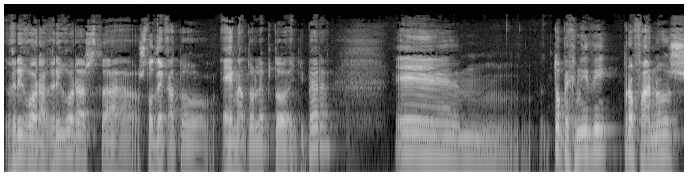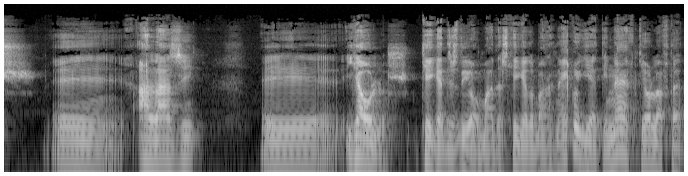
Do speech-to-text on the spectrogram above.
γρήγορα γρήγορα στα, στο 19ο λεπτό εκεί πέρα. Ε, το παιχνίδι προφανώς ε, αλλάζει ε, για όλους. Και για τις δύο ομάδες. Και για τον Παναθηναϊκό για την ΑΕΧ και όλα αυτά.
